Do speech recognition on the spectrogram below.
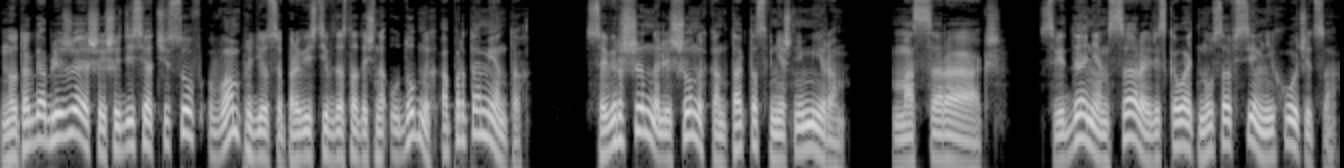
Но тогда ближайшие 60 часов вам придется провести в достаточно удобных апартаментах, совершенно лишенных контакта с внешним миром. Массаракш. Свиданием с Сарой рисковать ну совсем не хочется.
